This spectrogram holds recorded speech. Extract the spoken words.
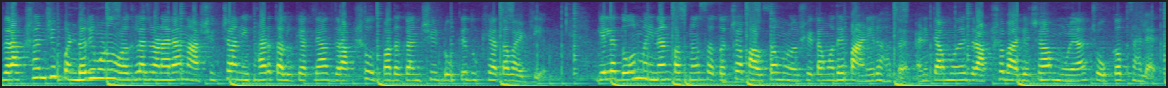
द्राक्षांची पंढरी म्हणून ओळखल्या जाणाऱ्या नाशिकच्या निफाड तालुक्यातल्या द्राक्ष उत्पादकांची डोकेदुखी आता वाढली आहे गेल्या दोन महिन्यांपासून सततच्या पावसामुळे शेतामध्ये पाणी राहतंय आणि त्यामुळे द्राक्ष बागेच्या मुळ्या चोकअप झाल्यात.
